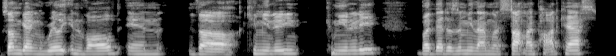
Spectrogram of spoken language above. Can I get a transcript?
So I'm getting really involved in the community community but that doesn't mean that I'm going to stop my podcast.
